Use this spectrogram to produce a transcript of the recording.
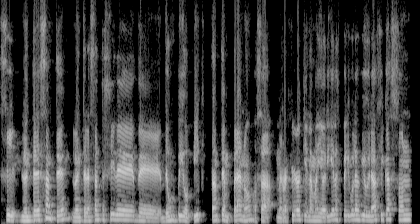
Sí, lo interesante, lo interesante sí de, de, un biopic tan temprano, o sea, me refiero a que la mayoría de las películas biográficas son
